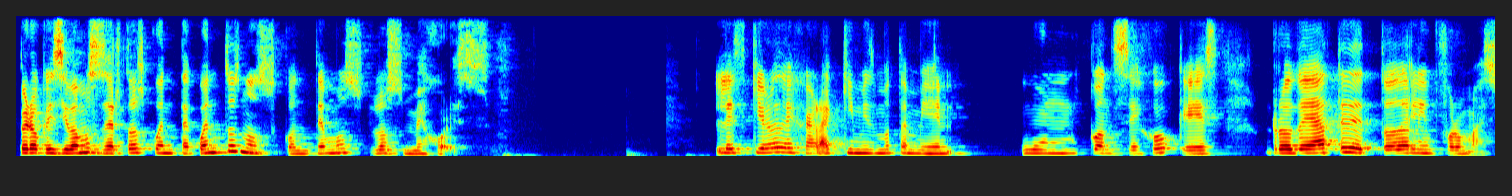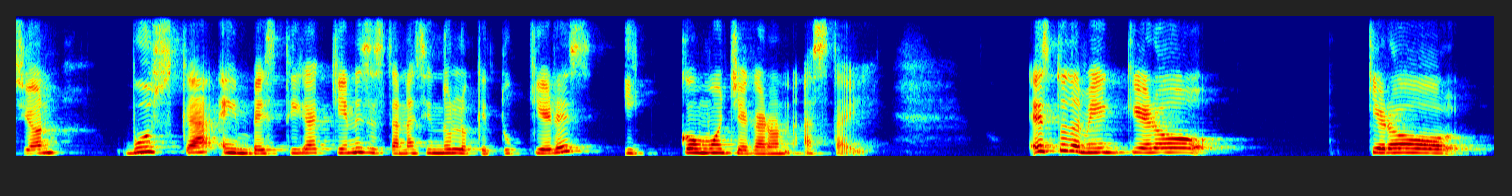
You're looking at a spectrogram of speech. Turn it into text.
pero que si vamos a hacer todos cuentacuentos, nos contemos los mejores. Les quiero dejar aquí mismo también un consejo que es rodéate de toda la información busca e investiga quiénes están haciendo lo que tú quieres y cómo llegaron hasta ahí. Esto también quiero, quiero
